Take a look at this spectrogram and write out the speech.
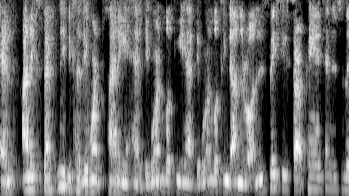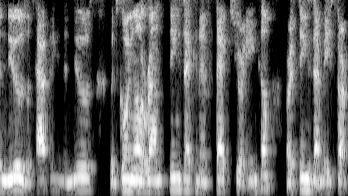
and unexpectedly because they weren't planning ahead. They weren't looking ahead. They weren't looking down the road. And this makes you start paying attention to the news, what's happening in the news, what's going on around things that can affect your income or things that may start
